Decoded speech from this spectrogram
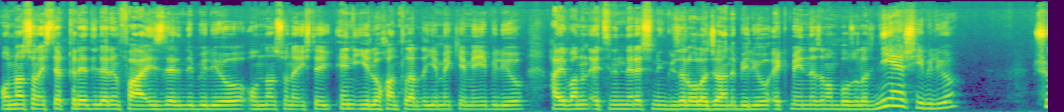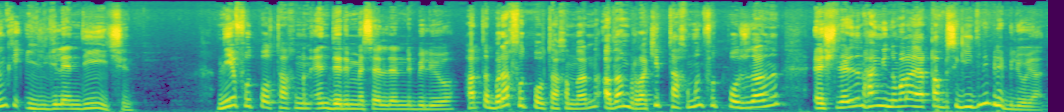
Ondan sonra işte kredilerin faizlerini biliyor. Ondan sonra işte en iyi lokantalarda yemek yemeyi biliyor. Hayvanın etinin neresinin güzel olacağını biliyor. Ekmeğin ne zaman bozulacağını. Niye her şeyi biliyor? Çünkü ilgilendiği için. Niye futbol takımının en derin meselelerini biliyor? Hatta bırak futbol takımlarını adam rakip takımın futbolcularının eşlerinin hangi numara ayakkabısı giydiğini bile biliyor yani.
